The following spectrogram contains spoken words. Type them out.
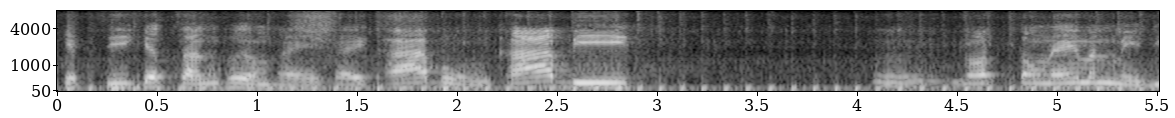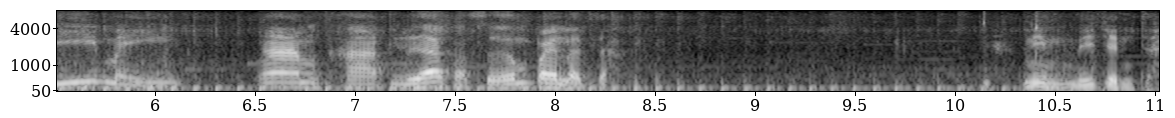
เก็บสีเก็บสันเพิ่มให้ใส่ขาบุ่งขาบีกน็อตตรงไหนมันไม่ดีไม่งามขาดเหลือก็เสริมไปละจ้ะนิ่มดีจังจ้ะ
